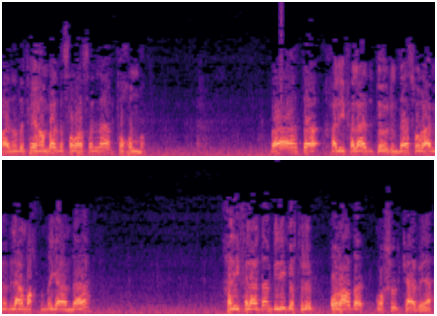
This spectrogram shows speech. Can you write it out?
Aydındır, Peyğəmbər də sallallahu əleyhi toxunmur. Və hətta xəlifələr dövründə, sonra Əməvilərin vaxtında gələndə xəlifələrdən biri götürüb oranı da qoşur Kəbəyə,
